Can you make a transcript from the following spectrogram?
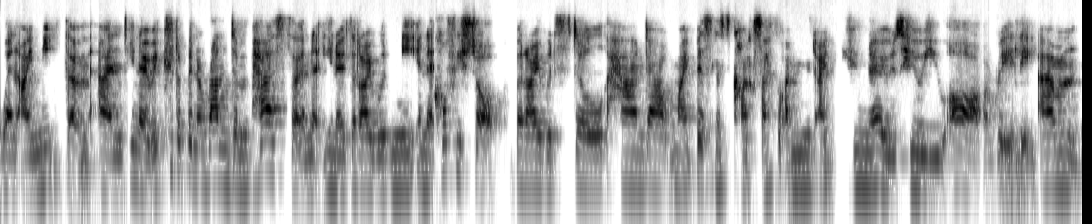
when I meet them. And, you know, it could have been a random person, you know, that I would meet in a coffee shop, but I would still hand out my business card because I thought, I'm, I, who knows who you are really. Um,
